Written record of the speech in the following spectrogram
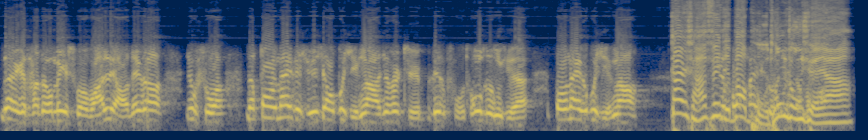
那个他都没说完了，那个又说那报那个学校不行啊，就是指那个普通中学，报那个不行啊。干啥非得报普通中学呀？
